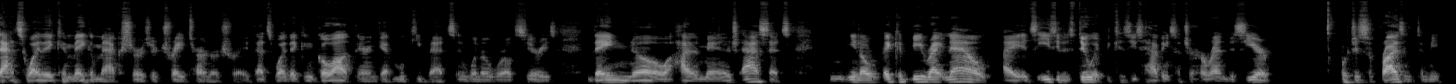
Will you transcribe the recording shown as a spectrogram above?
That's why they can make a Max Scherzer trade, Turner trade. That's why they can go out there and get Mookie Betts and win a World Series. They know how to manage assets. You know, it could be right now. I, it's easy to do it because he's having such a horrendous year which is surprising to me.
